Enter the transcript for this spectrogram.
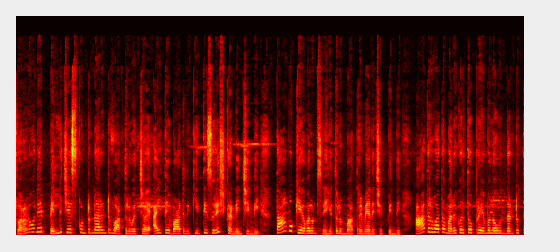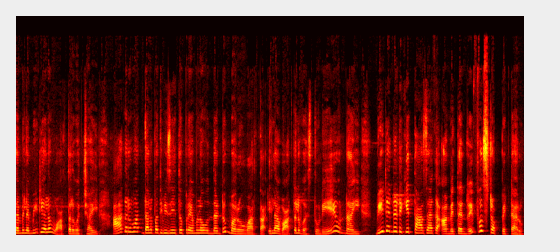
త్వరలోనే పెళ్ళి చేసుకుంటున్నారంటూ వార్తలు వచ్చాయి. అయితే వాటిని కీర్తి సురేష్ ఖండించింది. తాము కేవలం స్నేహితులు మాత్రమే అని చెప్పింది. ఆ తర్వాత మరొకరితో ప్రేమలో ఉందంటూ తమిళ మీడియాలో వార్తలు వచ్చాయి. ఆ తర్వాత దళపతి విజయ్తో ప్రేమలో ఉందంటూ మరో వార్త. ఇలా వార్తలు వస్తూనే ఉన్నాయి. వీటన్నిటికీ తాజాగా ఆమె తండ్రి ఫుల్ స్టాప్ పెట్టారు.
